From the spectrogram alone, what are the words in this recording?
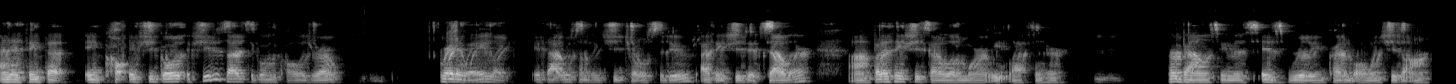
and I think that in co- if she go if she decides to go the college route right away, like if that was something she chose to do, I think she'd excel there. Um, but I think she's got a little more elite left in her. Mhm. Her balance beam is, is really incredible when she's on.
